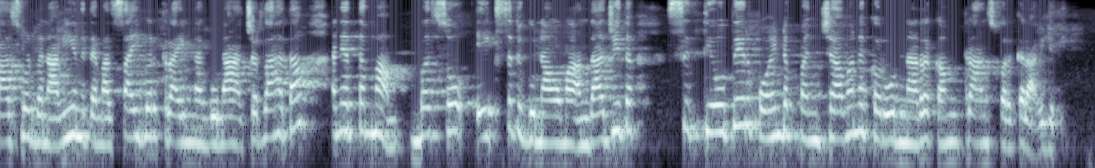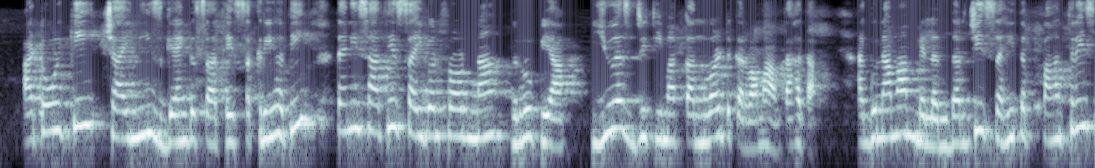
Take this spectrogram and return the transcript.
પાસવર્ડ બનાવી અને તેમાં સાયબર ક્રાઇમના ગુના આચરતા હતા અને તમામ બસો એકસઠ ગુનાઓમાં અંદાજિત સિત્યોતેર પોઈન્ટ પંચાવન કરોડના રકમ ટ્રાન્સફર કરાવી હતી. આ ટોળકી ચાઇનીઝ ગેંગ સાથે સક્રિય હતી. તેની સાથે સાયબર ફ્રોડના રૂપિયા યુએસડીટીમાં કન્વર્ટ કરવામાં આવતા હતા. આ ગુનામાં મિલન દરજી સહિત પાંત્રીસ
